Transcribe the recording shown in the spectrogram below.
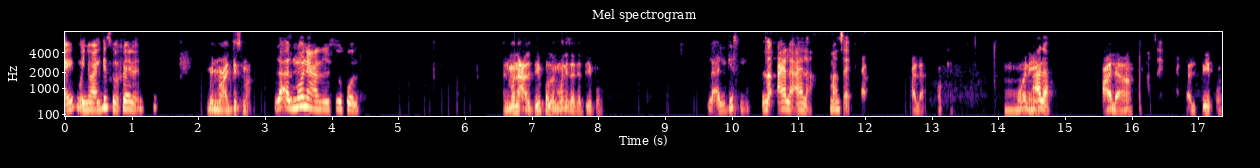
أي مجموعة الجسم فعلا. مجموعة الجسم. لا الموني على البيبول. الموني على البيبل الموني زائد البيبل لا الجسم. لا على على. ما زائد. على. أوكي. موني على. على البيبل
